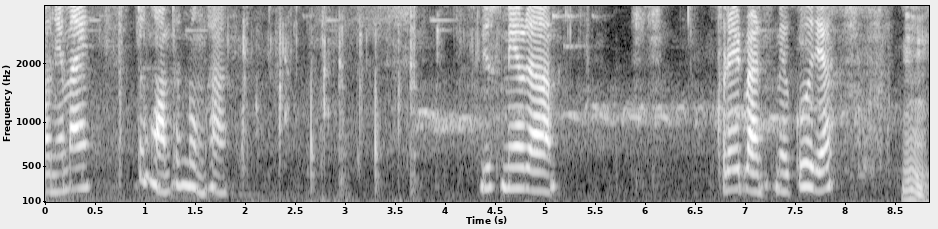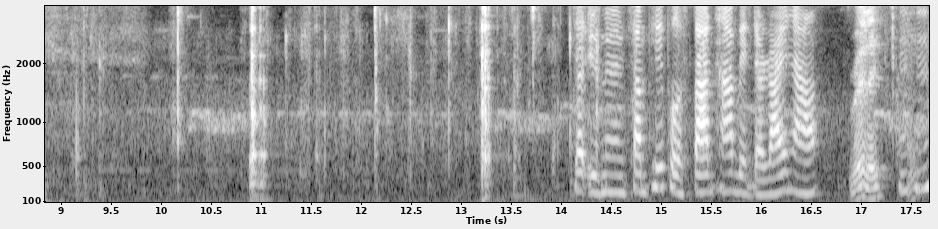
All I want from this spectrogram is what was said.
เขาวเหนี้ยไหมทั้งหอมทั้งหนุ่มค่ะ you smell the fresh one smell good yeah Mmm. that you mean some people start harvest the right now Really? mm-hmm.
